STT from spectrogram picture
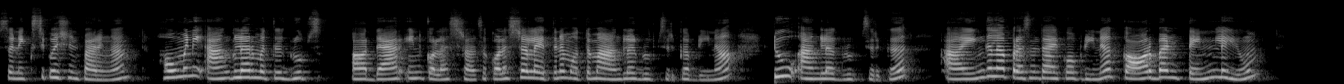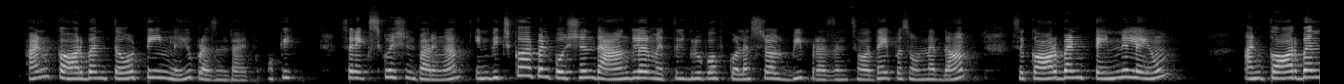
ஸோ நெக்ஸ்ட் கொஷின் பாருங்கள் how many angular methyl groups are there in cholesterol so கொலஸ்ட்ராலில் எத்தனை மொத்தமாக ஆங்குலர் குரூப்ஸ் இருக்குது அப்படின்னா டூ ஆங்குலர் குரூப்ஸ் இருக்குது எங்கெல்லாம் ப்ரெசென்ட் ஆயிருக்கும் அப்படின்னா கார்பன் டென்லேயும் அண்ட் கார்பன் தேர்ட்டீன்லேயும் ப்ரெசென்ட் ஆயிருக்கும். ஓகே ஸோ நெக்ஸ்ட் கொஷின் பாருங்கள் in which carbon position the angular methyl group of cholesterol be present so அதான் இப்போ சொன்னது தான் ஸோ கார்பன் டென்னிலையும் அண்ட் கார்பன்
